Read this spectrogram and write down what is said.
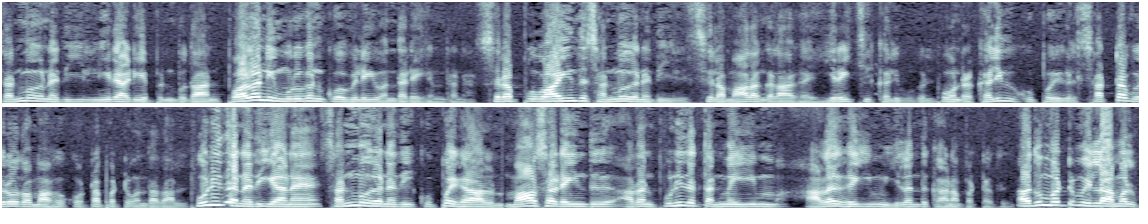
சண்முக நதியில் நீராடிய பின்புதான் பழனி முருகன் கோவிலை வந்தடைகின்றனர். சிறப்பு வாய்ந்த சண்முக நதியில் சில மாதங்களாக இறைச்சி கழிவுகள் போன்ற கழிவு குப்பைகள் சட்டவிரோதமாக கொட்டப்பட்டு வந்ததால் புனித நதியான சண்முக நதி குப்பைகளால் மாசடைந்து அதன் புனித தன்மையும் அழகையும் இழந்து காணப்பட்டது. அது மட்டும் இல்லாமல்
